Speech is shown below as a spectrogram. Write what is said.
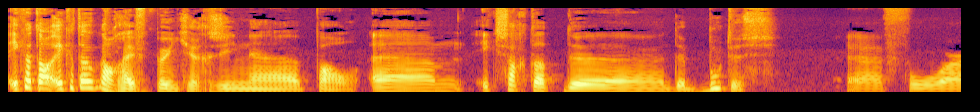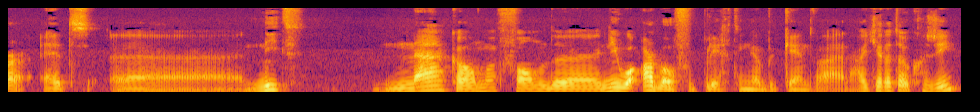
ik, had al, ik had ook nog even een puntje gezien, Paul. Uh, ik zag dat de, de boetes voor het niet nakomen van de nieuwe Arbo-verplichtingen bekend waren. Had je dat ook gezien?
